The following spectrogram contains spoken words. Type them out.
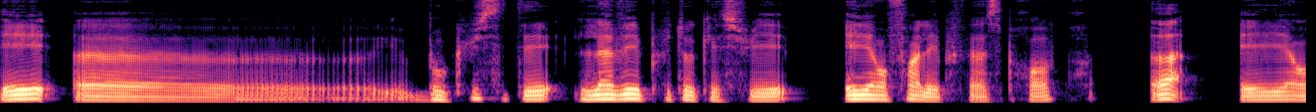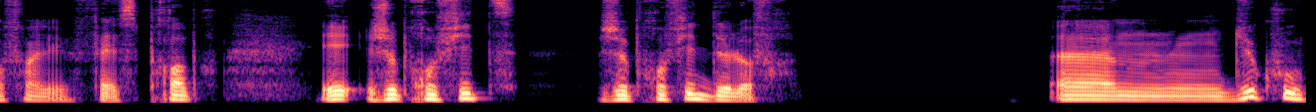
Et euh, Bocuse, c'était laver plutôt qu'essuyer, ayez enfin les fesses propres. Ah, ayez enfin les fesses propres. Et je profite, je profite de l'offre. Euh, du coup,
